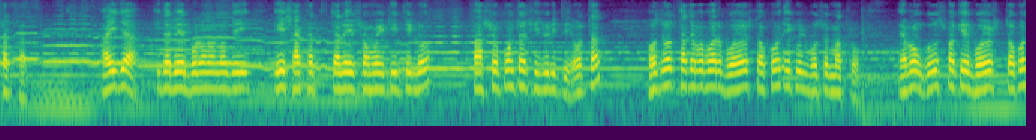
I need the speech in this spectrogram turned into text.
সাক্ষাৎ। আইজা কিতাবের বর্ণনা অনুযায়ী এই সাক্ষাৎকালের সময়টি ছিল পাঁচশো পঞ্চাশ হিজুরিতে অর্থাৎ হজরত খাজা বাবার বয়স তখন একুশ বছর মাত্র এবং গৌস পাকের বয়স তখন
